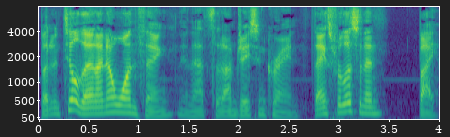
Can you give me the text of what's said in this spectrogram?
But until then, I know one thing, and that's that I'm Jason Crane. Thanks for listening. Bye.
